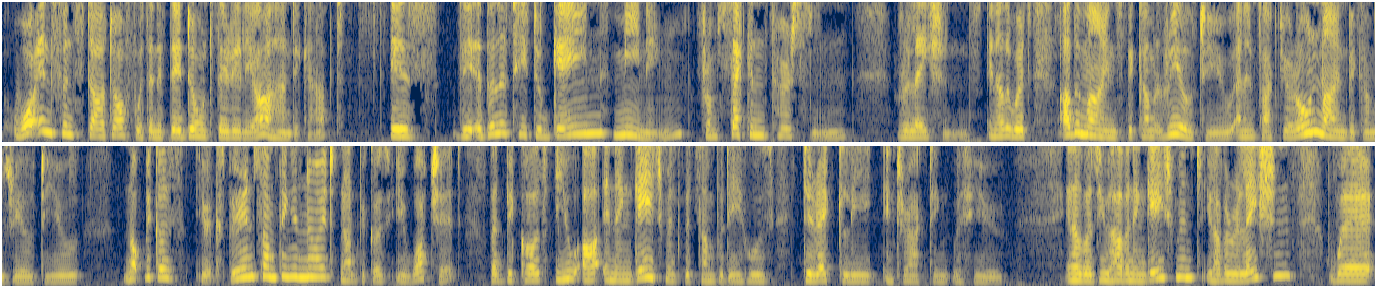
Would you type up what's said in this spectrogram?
What infants start off with, and if they don't, they really are handicapped, is the ability to gain meaning from second person relations. In other words, other minds become real to you, and in fact, your own mind becomes real to you, not because you experience something and know it, not because you watch it, but because you are in engagement with somebody who's directly interacting with you. In other words, you have an engagement, you have a relation where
